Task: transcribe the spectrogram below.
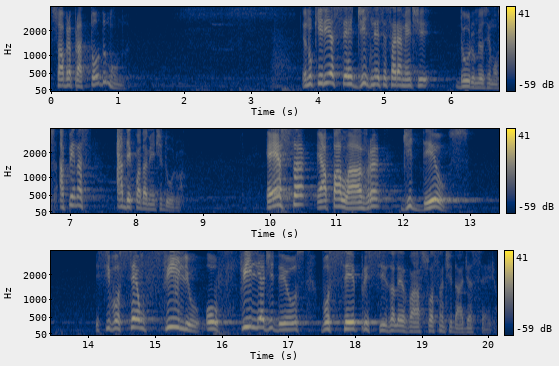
Sobra para todo mundo. Eu não queria ser desnecessariamente duro, meus irmãos, apenas adequadamente duro. Essa é a palavra de Deus. E se você é um filho ou filha de Deus, você precisa levar a sua santidade a sério.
